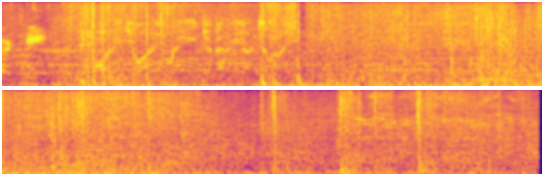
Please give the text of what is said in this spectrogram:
expertise.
